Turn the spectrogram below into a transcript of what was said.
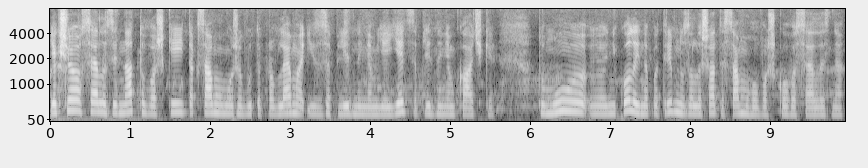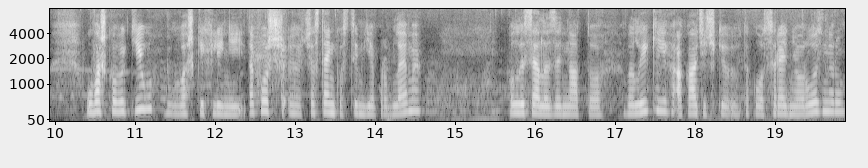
Якщо селезень надто важкий, так само може бути проблема із заплідненням яєць, заплідненням качки. Тому е, ніколи й не потрібно залишати самого важкого селезня. У важковиків, важких ліній, також е, частенько з цим є проблеми, коли селезень надто великий, а качечки такого середнього розміру.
